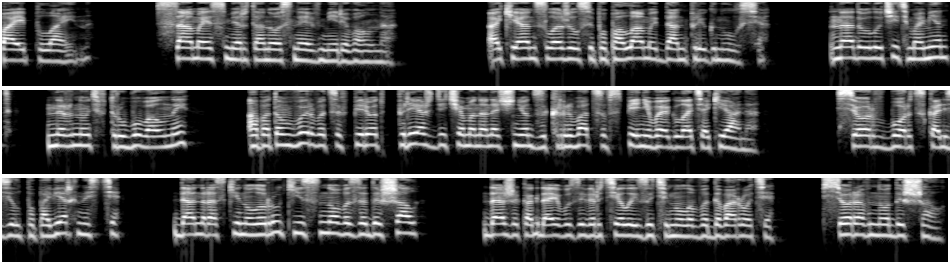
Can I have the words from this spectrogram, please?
Пайплайн. Самая смертоносная в мире волна. Океан сложился пополам, и Дан пригнулся — надо улучить момент, нырнуть в трубу волны, а потом вырваться вперед, прежде чем она начнет закрываться, вспенивая гладь океана. Сёрфборд скользил по поверхности, Дан раскинул руки и снова задышал, даже когда его завертело и затянуло в водовороте, все равно дышал.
